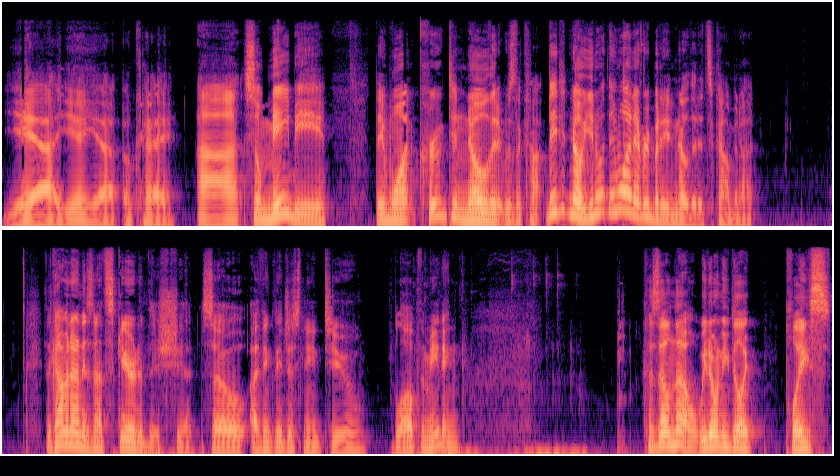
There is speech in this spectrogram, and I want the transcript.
yeah, yeah, yeah. Okay. Uh, so maybe they want Krug to know that it was the com- they didn't know. You know what? They want everybody to know that it's Combinat. The Combinat is not scared of this shit. So I think they just need to blow up the meeting. Because they'll know. We don't need to like place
